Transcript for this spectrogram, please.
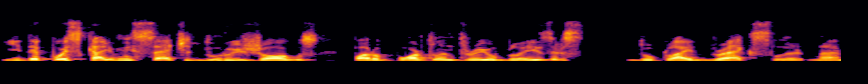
e depois caiu em sete duros jogos para o Portland Trail Blazers do Clyde Drexler, né?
